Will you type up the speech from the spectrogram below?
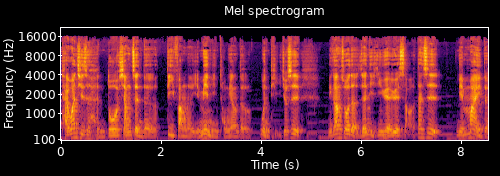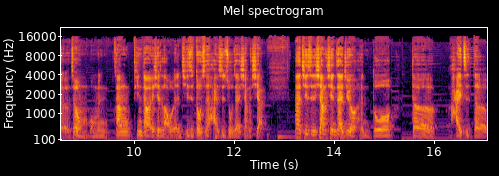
台湾其实很多乡镇的地方呢，也面临同样的问题，就是你刚刚说的人已经越来越少了，但是年迈的这种我们刚听到的一些老人，其实都是还是住在乡下。那其实像现在就有很多的。孩子的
